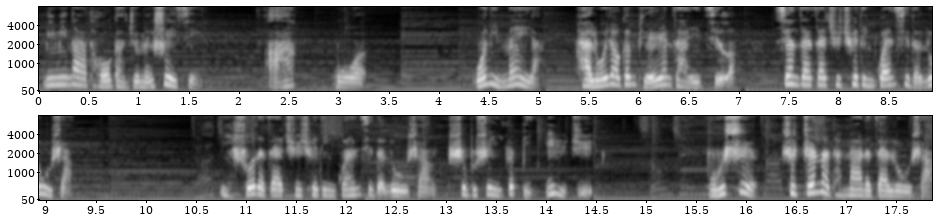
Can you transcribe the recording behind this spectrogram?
咪咪那头感觉没睡醒，啊，我，我你妹呀！海螺要跟别人在一起了，现在在去确定关系的路上。你说的在去确定关系的路上，是不是一个比喻句？不是，是真的他妈的在路上。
